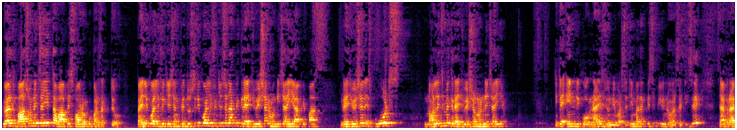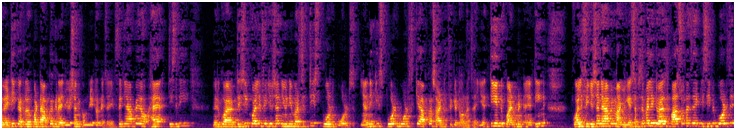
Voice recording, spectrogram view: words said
ट्वेल्थ पास होने चाहिए, तब आप इस फॉर्म को भर सकते हो। पहली क्वालिफिकेशन फिर दूसरी क्वालिफिकेशन आपकी ग्रेजुएशन होनी चाहिए आपके पास। ग्रेजुएशन स्पोर्ट्स नॉलेज में ग्रेजुएशन होनी चाहिए। ठीक है? इन रिकॉग्नाइज यूनिवर्सिटी मतलब किसी भी यूनिवर्सिटी से, चाहे प्राइवेट ही कर रहे हो बट आपका ग्रेजुएशन कंप्लीट होना चाहिए। फिर यहाँ पे है तीसरी तीसरी क्वालिफिकेशन यूनिवर्सिटी स्पोर्ट बोर्ड यानी कि स्पोर्ट बोर्ड के आपका सर्टिफिकेट होना चाहिए। तीन रिक्वायरमेंट है, तीन क्वालिफिकेशन यहाँ पे मांगी गई सबसे पहले ट्वेल्थ पास होना चाहिए किसी भी बोर्ड से।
